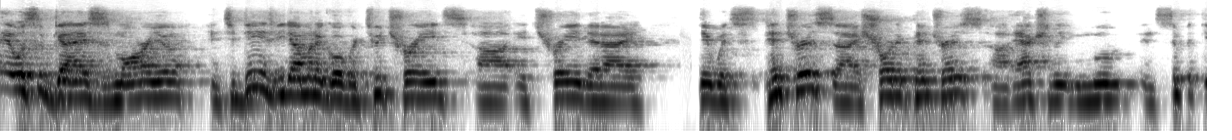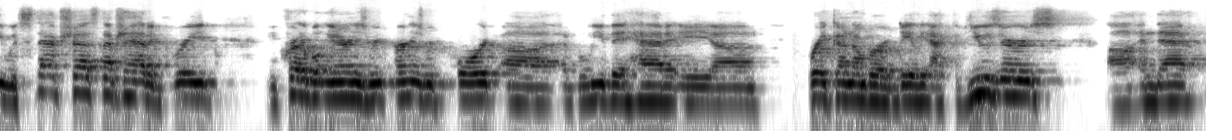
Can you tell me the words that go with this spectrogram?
Hey, what's up guys, is Mario. In today's video, I'm gonna go over two trades. Uh, a trade that I did with Pinterest, I shorted Pinterest, uh, actually moved in sympathy with Snapchat. Snapchat had a great, incredible earnings, earnings report. Uh, I believe they had a um, breakout number of daily active users. Uh, and that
